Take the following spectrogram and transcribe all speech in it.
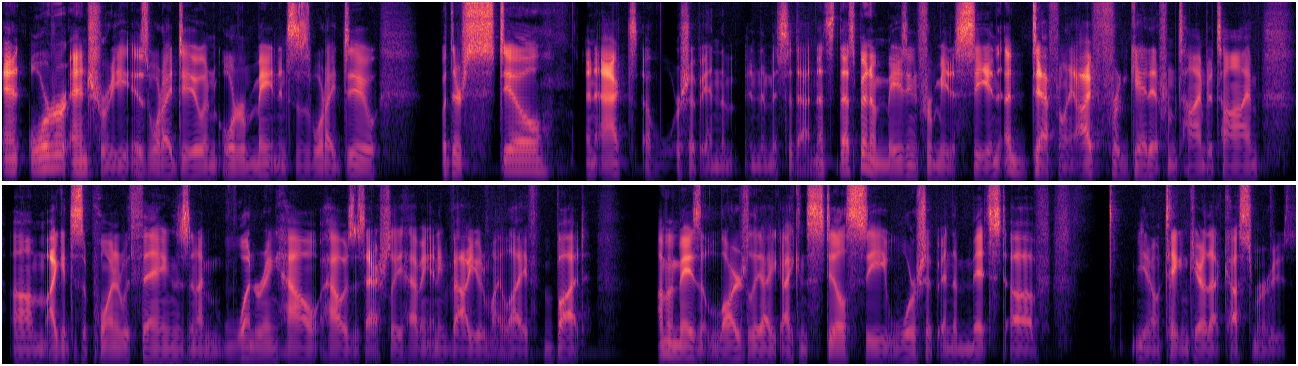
and order entry is what I do, and order maintenance is what I do, but there's still an act of worship in the in the midst of that, and that's that's been amazing for me to see. And, and definitely, I forget it from time to time. Um, I get disappointed with things, and I'm wondering how how is this actually having any value in my life, but I'm amazed that largely I, I can still see worship in the midst of you know taking care of that customer who's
